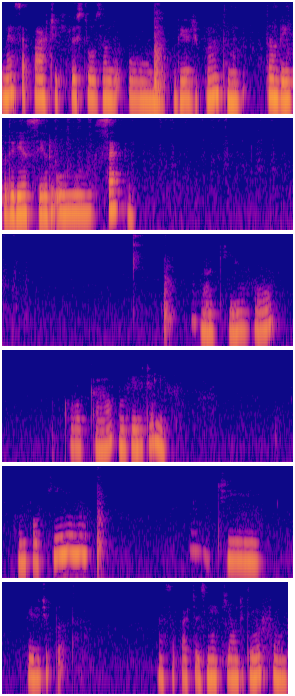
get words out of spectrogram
Nessa parte aqui que eu estou usando o verde pântano, também poderia ser o sépia. Aqui eu vou colocar o verde oliva. Com um pouquinho de verde pântano. Nessa partezinha aqui onde tem o fundo.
